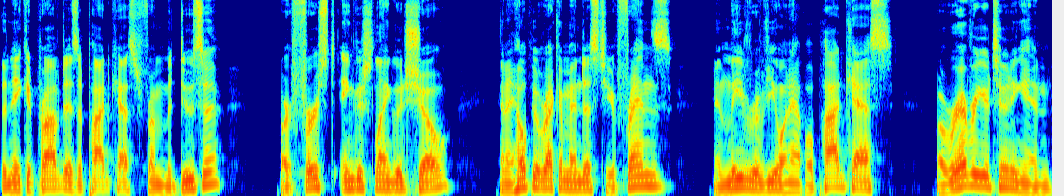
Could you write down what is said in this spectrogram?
The Naked Pravda is a podcast from Meduza, our first English language show, and I hope you'll recommend us to your friends and leave a review on Apple Podcasts or wherever you're tuning in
